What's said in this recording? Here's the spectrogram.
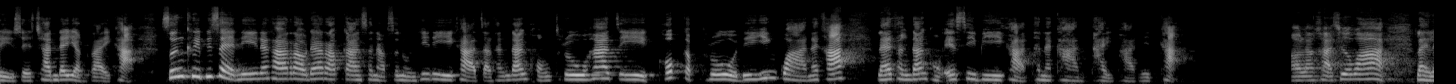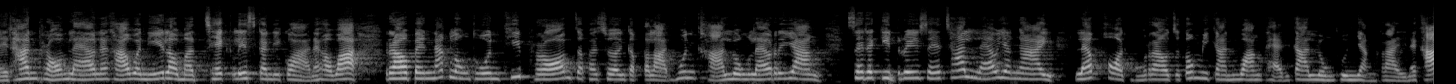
recession ได้อย่างไรค่ะ ซึ่งคลิปพิเศษนี้นะคะ เราได้รับการสนับสนุนที่ดีค่ะ จากทางด้านของ True 5G คบกับ True ดียิ่งกว่านะคะ และทางด้านของ SCB ค่ะ ธนาคารไทยพาณิชย์ค่ะ เอาละค่ะเชื่อว่าหลาย ๆ ท่านพร้อมแล้วนะคะ วันนี้เรามา checklist กันดีกว่านะคะว่า เราเป็นนักลงทุนที่พร้อมจะเผชิญกับตลาดหุ้นขาลงแล้วหรือยัง เศรษฐกิจ recession แล้วยังไง แล้วพอร์ตของเราจะต้องมีการวางแผนการลงทุนอย่างไรนะคะ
